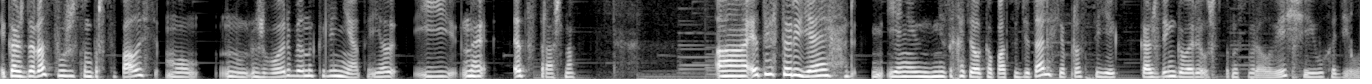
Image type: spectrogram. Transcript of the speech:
И каждый раз с ужасом просыпалась, мол, ну, живой ребенок или нет. И, я, и ну, это страшно. А, эту историю я, я не, не захотела копаться в деталях, я просто ей каждый день говорила, чтобы она собирала вещи и уходила.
